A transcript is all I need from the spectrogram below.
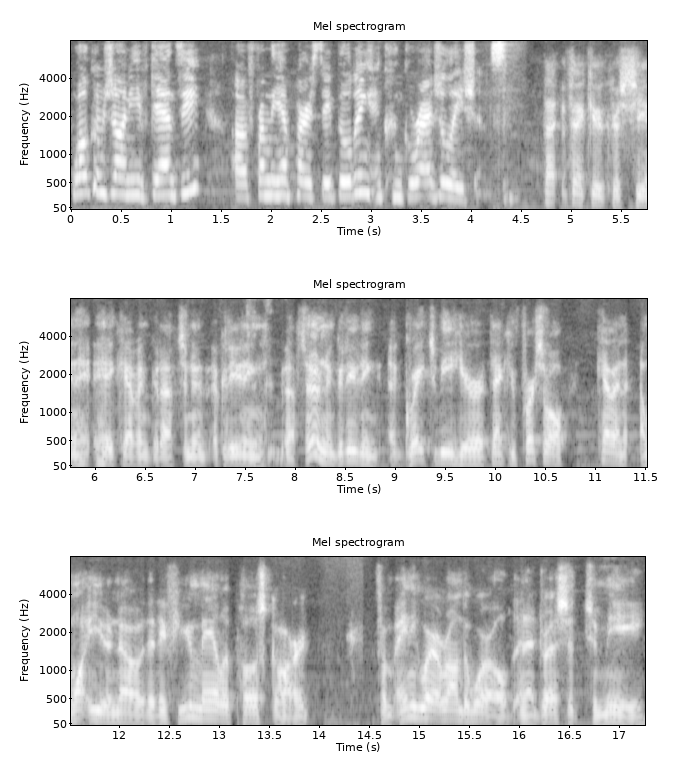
welcome, Jean Yves Ghazi uh, from the Empire State Building, and congratulations. Thank you, Cristyne. Hey, Kevin. Good afternoon. Uh, good evening. Good afternoon and good evening. Uh, great to be here. Thank you. First of all, Kevin, I want you to know that if you mail a postcard from anywhere around the world and address it to me,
